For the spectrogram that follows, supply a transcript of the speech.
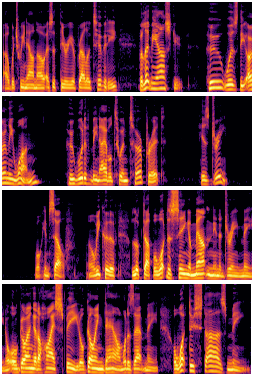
uh, which we now know as a theory of relativity. But let me ask you, who was the only one who would have been able to interpret his dream? Well, himself. Well, we could have looked up, well, what does seeing a mountain in a dream mean? Or, or going at a high speed, or going down, what does that mean? Or what do stars mean?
